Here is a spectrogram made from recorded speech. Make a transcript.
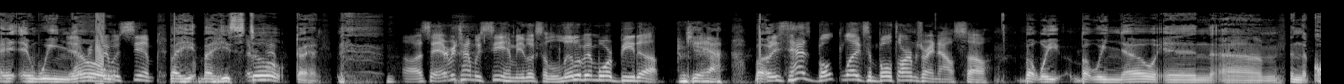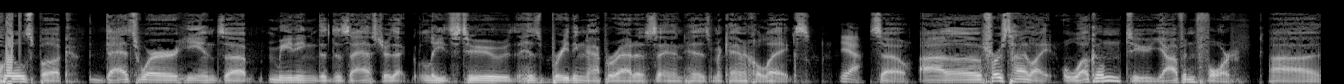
and, and we Yeah, know, every time we see him, but he, but he's still. Go ahead. uh, I say every time we see him, he looks a little bit more beat up. Yeah. But he has both legs and both arms right now, so But we, but we know in um, in the Quills book, that's where he ends up meeting the disaster that leads to his breathing apparatus and his mechanical legs. yeah. So, uh, first highlight: Welcome to Yavin Four. Uh,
